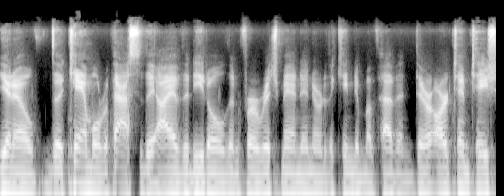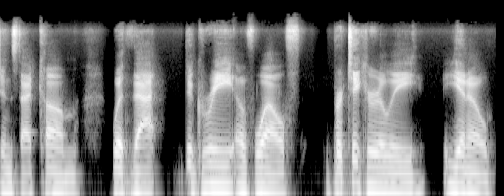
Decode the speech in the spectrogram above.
you know, the camel to pass through the eye of the needle than for a rich man to enter the kingdom of heaven. There are temptations that come with that degree of wealth, particularly, you know,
